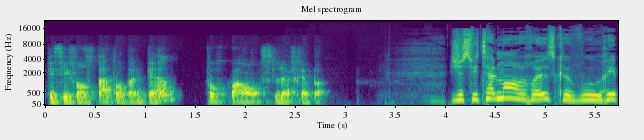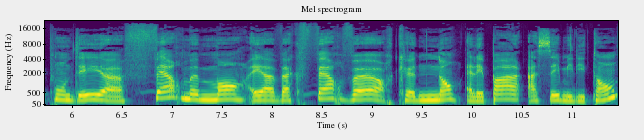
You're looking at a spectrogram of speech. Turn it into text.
Puis s'il faut se battre ne pas le perdre, pourquoi on se le ferait pas? Je suis tellement heureuse que vous répondez euh, fermement et avec ferveur que non, elle n'est pas assez militante.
